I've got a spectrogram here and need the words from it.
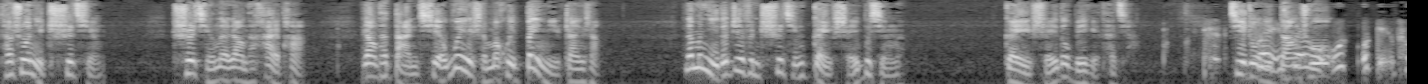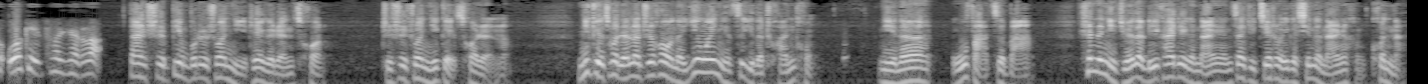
他说你痴情，痴情的让他害怕，让他胆怯。为什么会被你粘上？那么你的这份痴情给谁不行呢？给谁都比给他强。记住，你当初我我给错我给错人了。但是并不是说你这个人错了，只是说你给错人了。你给错人了之后呢，因为你自己的传统，你呢无法自拔，甚至你觉得离开这个男人再去接受一个新的男人很困难。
